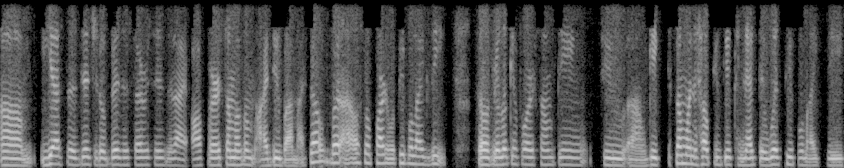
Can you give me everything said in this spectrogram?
Um, yes, the digital business services that I offer, some of them I do by myself, but I also partner with people like Zhe. So if you're looking for something to um, get someone to help you get connected with people like Zhe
